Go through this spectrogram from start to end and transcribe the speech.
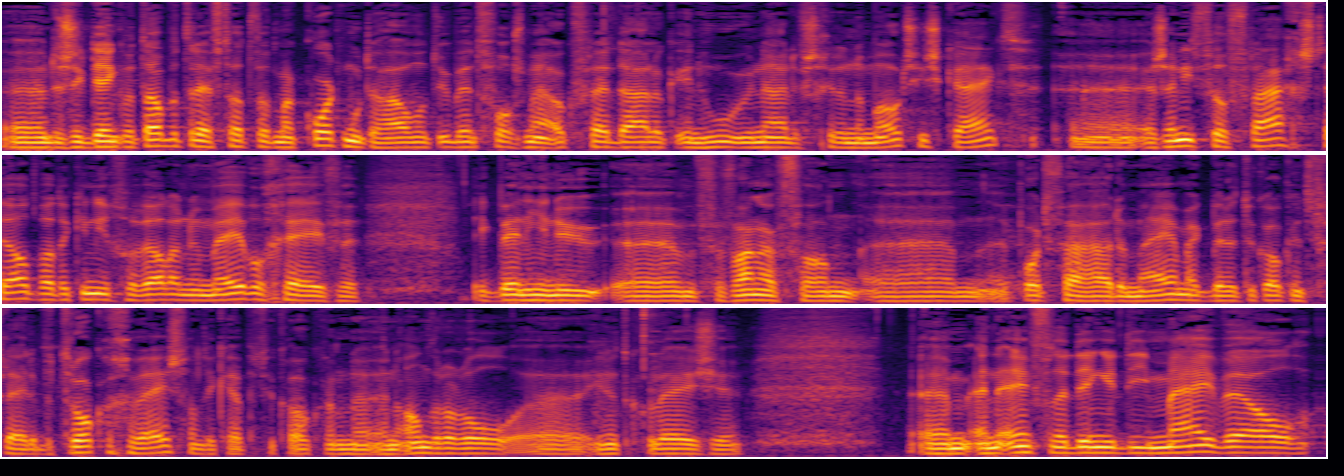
Uh, dus ik denk wat dat betreft dat we het maar kort moeten houden. Want u bent volgens mij ook vrij duidelijk in hoe u naar de verschillende moties kijkt. Uh, er zijn niet veel vragen gesteld. Wat ik in ieder geval wel aan u mee wil geven. Ik ben hier nu uh, vervanger van portefeuillehouder Meijer. Maar ik ben natuurlijk ook in het verleden betrokken geweest. Want ik heb natuurlijk ook een, een andere rol in het college. Um, en een van de dingen die mij wel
